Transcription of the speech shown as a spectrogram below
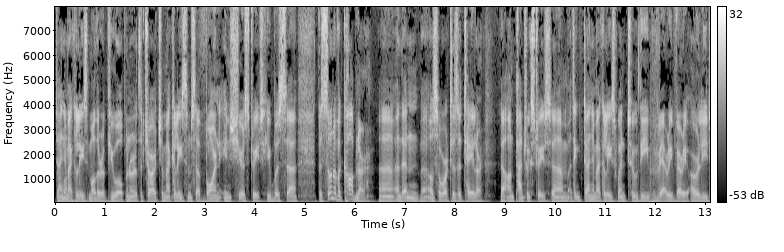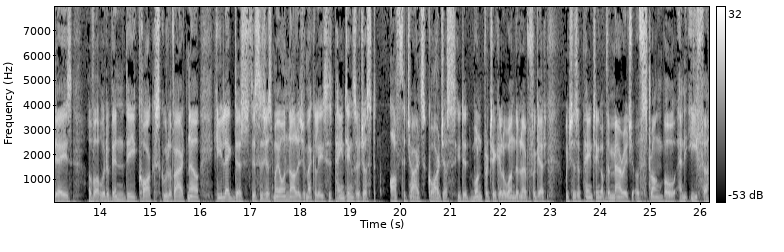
Daniel Maclise, mother, a pew opener at the church, and Maclise himself born in Shear Street. He was uh, the son of a cobbler uh, and then uh, also worked as a tailor uh, on Patrick Street. Um, I think Daniel Maclise went to the very, very early days of what would have been the Cork School of Art. Now, he legged it. This is just my own knowledge of Maclise. His paintings are just off the charts, gorgeous. He did one particular one that I'll never forget, which is a painting of the marriage of Strongbow and Aoife. Uh,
